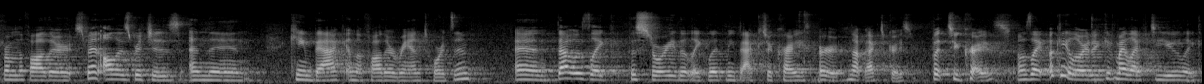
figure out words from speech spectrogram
from the father, spent all his riches, and then came back, and the father ran towards him. And that was like the story that like led me back to Christ, or not back to Christ, but to Christ. I was like, okay, Lord, I give my life to you. Like,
